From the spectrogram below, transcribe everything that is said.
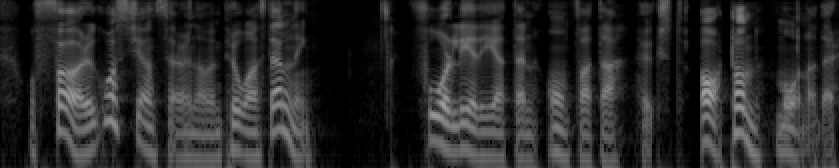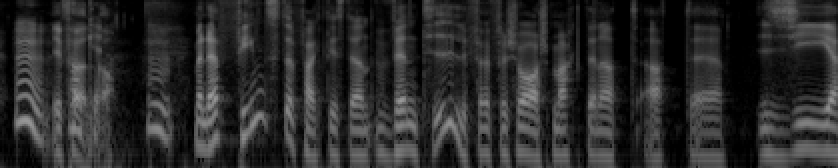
Och föregås tjänstgöringen av en provanställning får ledigheten omfatta högst 18 månader mm, i följd. Okay. Mm. Men där finns det faktiskt en ventil för Försvarsmakten att, att eh, ge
